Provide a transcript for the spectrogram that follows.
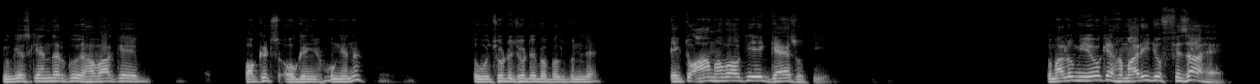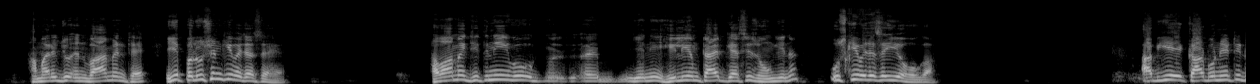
کیونکہ اس کے اندر کوئی ہوا کے پاکٹس ہو گئے ہوں گے نا، تو وہ چھوٹے چھوٹے ببلس بن گئے۔ ایک تو عام ہوا ہوتی ہے، ایک گیس ہوتی ہے۔ تو معلوم یہ ہو کہ ہماری جو فضا ہے، ہماری جو انوائرمنٹ ہے، یہ پولوشن کی وجہ سے ہے۔ ہوا میں جتنی وہ یعنی ہیلیم ٹائپ گیسز ہوں گی نا، اس کی وجہ سے یہ ہوگا۔ اب یہ کاربونیٹڈ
